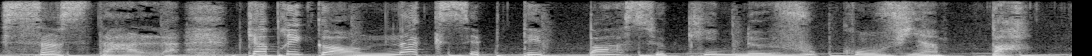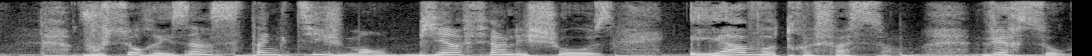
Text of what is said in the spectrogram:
s'installe. Capricorne, n'acceptez pas ce qui ne vous convient pas. Vous saurez instinctivement bien faire les choses et à votre façon. Verseau,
